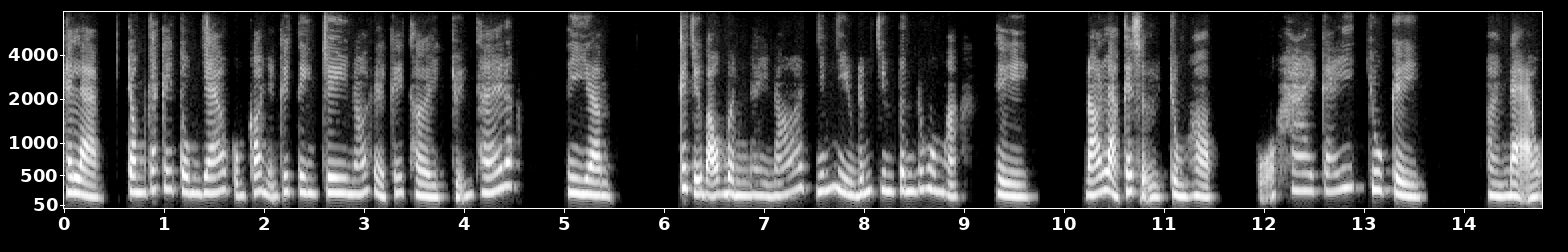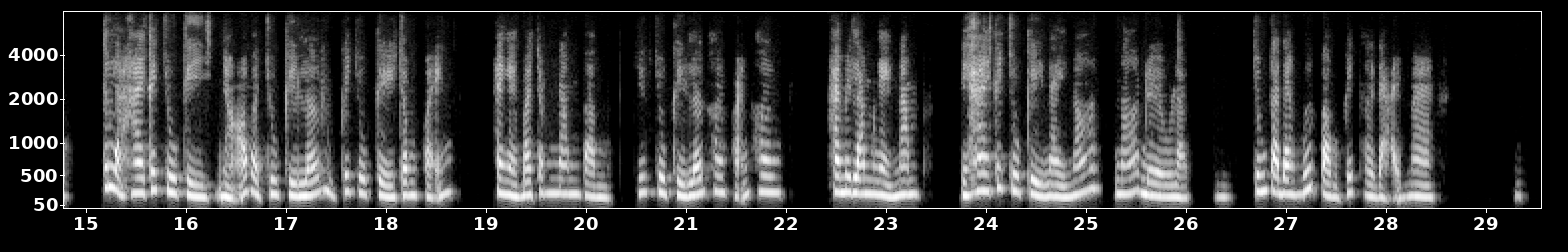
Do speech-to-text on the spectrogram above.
Hay là trong các cái tôn giáo cũng có những cái tiên tri nói về cái thời chuyển thế đó. Thì uh, cái chữ bảo bình thì nó nhấn nhiều đến chiêm tinh đúng không ạ? Thì đó là cái sự trùng hợp của hai cái chu kỳ hoàng đạo tức là hai cái chu kỳ nhỏ và chu kỳ lớn một cái chu kỳ trong khoảng 2.300 năm và một cái chu kỳ lớn hơn khoảng hơn 25.000 năm. Thì hai cái chu kỳ này nó nó đều là chúng ta đang bước vào một cái thời đại mà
